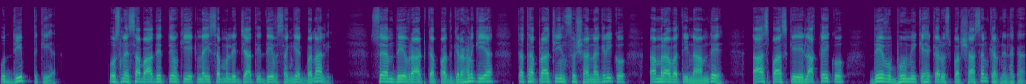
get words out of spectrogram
उद्दीप्त किया। उसने सब आदित्यों की एक नई सम्मिलित जाति देव संज्ञक बना ली। स्वयं देवराट का पद ग्रहण किया तथा प्राचीन सुषा नगरी को अमरावती नाम दे आसपास के इलाके को देवभूमि कहकर उस पर शासन करने लगा।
